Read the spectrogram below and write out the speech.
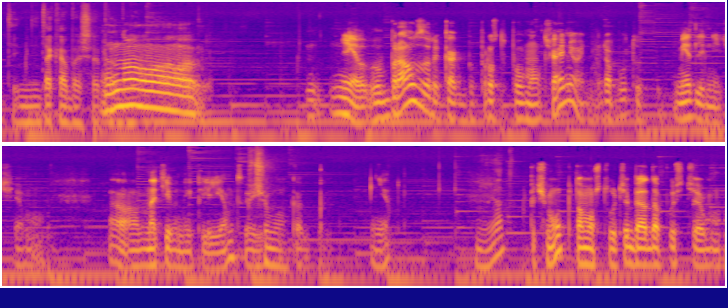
Это не такая большая проблема. Но не, браузеры как бы просто по умолчанию они работают медленнее, чем а, нативные клиенты. И Почему? Как бы нет. Нет? Почему? Потому что у тебя, допустим,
